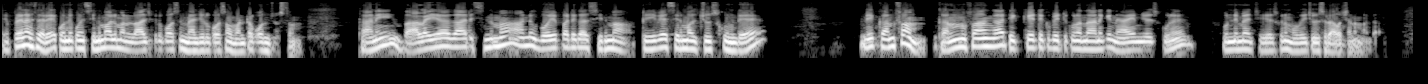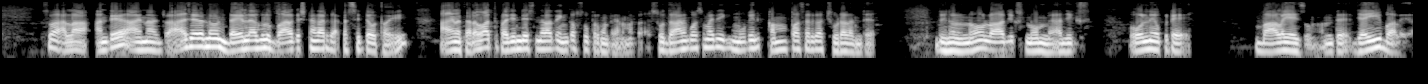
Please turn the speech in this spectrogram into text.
ఎప్పుడైనా సరే కొన్ని కొన్ని సినిమాలు మన లాజికల్ కోసం మ్యాజికల్ కోసం వంట కోసం చూస్తాం. కానీ బాలయ్య గారి సినిమా అండ్ బోయపాటి గారి సినిమా ప్రీవియస్ సినిమాలు చూసుకుంటే మీకు కన్ఫర్మ్. కన్ఫామ్గా టిక్కెట్కి పెట్టుకున్న దానికి న్యాయం చేసుకుని పుణ్యమే చేసుకుని మూవీ చూసి రావచ్చు అనమాట సో అలా అంటే ఆయన రాసేయడం డైలాగులు బాలకృష్ణ గారికి అట్లా సెట్ అవుతాయి. ఆయన తర్వాత ప్రజెంటేషన్ తర్వాత ఇంకా సూపర్గా ఉంటాయి అనమాట సో దానికోసం అయితే ఈ మూవీని కంపల్సరీగా చూడాలంతే. దీనిలో no logics no magics. Only ఒకటే బాలయ్యజం అంతే. జై బాలయ్య.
